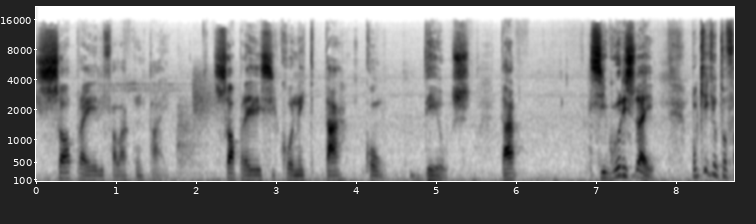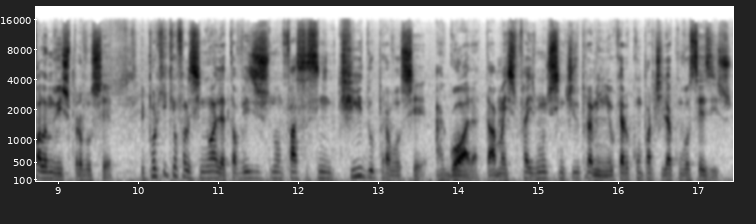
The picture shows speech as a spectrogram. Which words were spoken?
só para ele falar com o Pai, só para ele se conectar com Deus, tá? Segura isso aí. Por que, que eu estou falando isso para você? E por que, que eu falo assim, olha, talvez isso não faça sentido para você agora, tá? Mas faz muito sentido para mim. Eu quero compartilhar com vocês isso.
